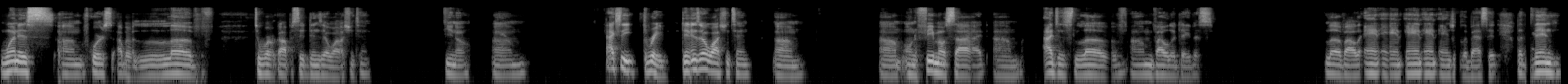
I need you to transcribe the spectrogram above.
one is um of course I would love to work opposite Denzel Washington. You know, um actually three. Denzel Washington, um, um, on the female side, um, I just love um, Viola Davis. Love Viola and and and and Angela Bassett. But then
